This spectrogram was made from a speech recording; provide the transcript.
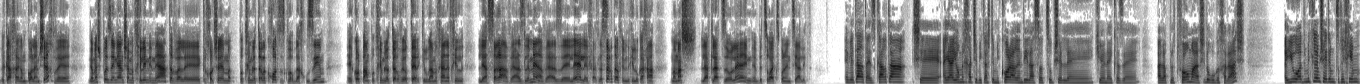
וככה גם כל ההמשך וגם יש פה איזה עניין שהם מתחילים ממעט אבל אה, ככל שהם פותחים ליותר לקוחות אז כבר באחוזים uh, כל פעם פותחים ליותר ויותר כאילו גם בהתחלה נתחיל לעשרה ואז למאה ואז לאלף אז לעשרת אלפים זה כאילו ככה ממש לאט לאט זה עולה בצורה אקספוננציאלית. אביתר אתה הזכרת שהיה יום אחד שביקשתם מכל R&D לעשות סוג של אה, Q&A כזה על הפלטפורמה על השדרוג החדש. היו עוד מקרים שהייתם צריכים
